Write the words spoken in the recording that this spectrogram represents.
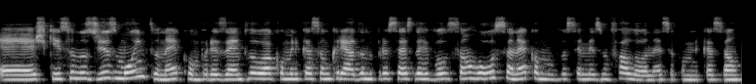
é, acho que isso nos diz muito, né, como, por exemplo, a comunicação criada no processo da Revolução Russa, né, como você mesmo falou, né, essa comunicação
